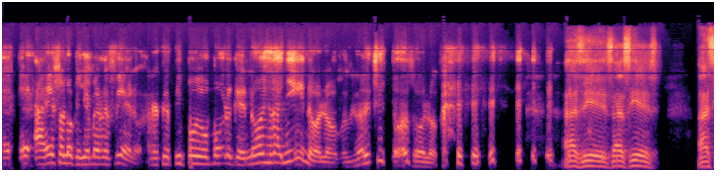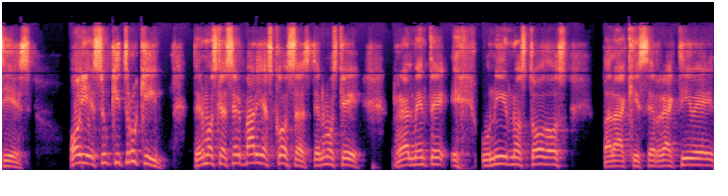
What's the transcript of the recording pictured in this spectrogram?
eh, eh, a eso es lo que yo me refiero, a este tipo de humor que no es dañino, loco, no es chistoso, loco. Así es, así es, así es. Oye, Suki Truki, tenemos que hacer varias cosas, tenemos que realmente eh, unirnos todos para que se reactive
